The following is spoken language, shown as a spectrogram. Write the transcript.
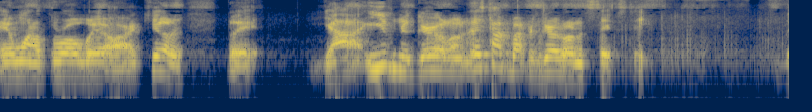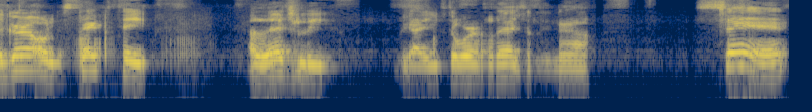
and want to throw away R. Kelly. But y'all, even the girl on, let's talk about the girl on the sex tape. The girl on the sex tape allegedly, we got to use the word allegedly now, said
